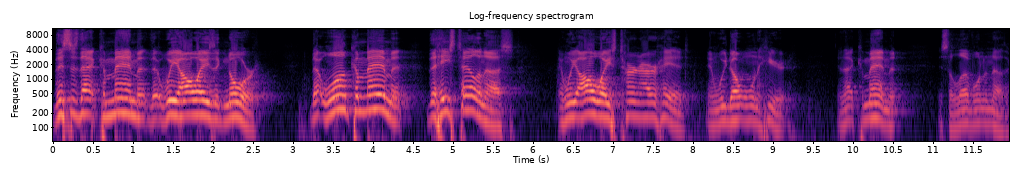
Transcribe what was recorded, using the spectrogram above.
This is that commandment that we always ignore. That one commandment that He's telling us, and we always turn our head and we don't want to hear it. And that commandment is to love one another.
